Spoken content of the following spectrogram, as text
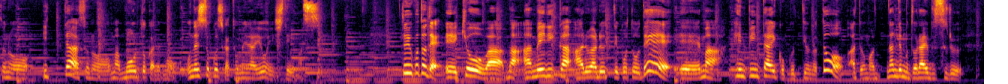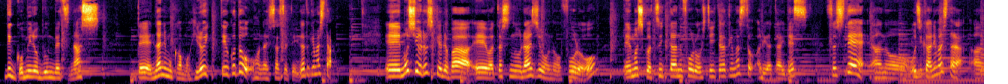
その行ったその、まあ、モールとかでも同じとこしか止めないようにしています。ということで、えー、今日は、まあ、アメリカあるあるってことで、えー、まあ、返品大国っていうのとあと、まあ、何でもドライブスルーでゴミの分別なしで何もかも広いっていうことをお話しさせていただきました。えー、もしよろしければ、えー、私のラジオのフォロー、えー、もしくはツイッターのフォローしていただけますとありがたいです。そしてあのお時間ありましたらあの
